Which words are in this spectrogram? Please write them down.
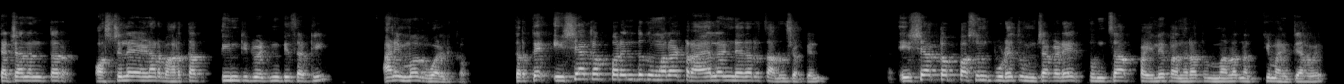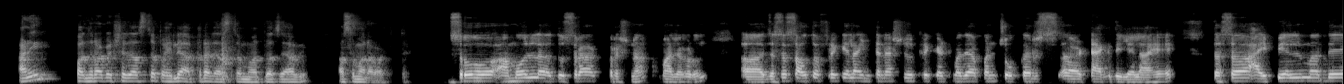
त्याच्यानंतर ऑस्ट्रेलिया येणार भारतात तीन टी ट्वेंटीसाठी आणि मग वर्ल्ड कप तर ते एशिया कप पर्यंत तुम्हाला ट्रायल अँड एरर चालू शकेल. एशिया कपपासून पुढे तुमच्याकडे तुमचा पहिले पंधरा तुम्हाला नक्की माहिती हवे. आणि पंधरापेक्षा जास्त पहिले अकरा जास्त महत्त्वाचे हवे असं मला वाटतं सो अमोल दुसरा प्रश्न माझ्याकडून. जसं साऊथ आफ्रिकेला इंटरनॅशनल क्रिकेटमध्ये आपण चोकर्स टॅग दिलेला आहे तसं आयपीएलमध्ये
